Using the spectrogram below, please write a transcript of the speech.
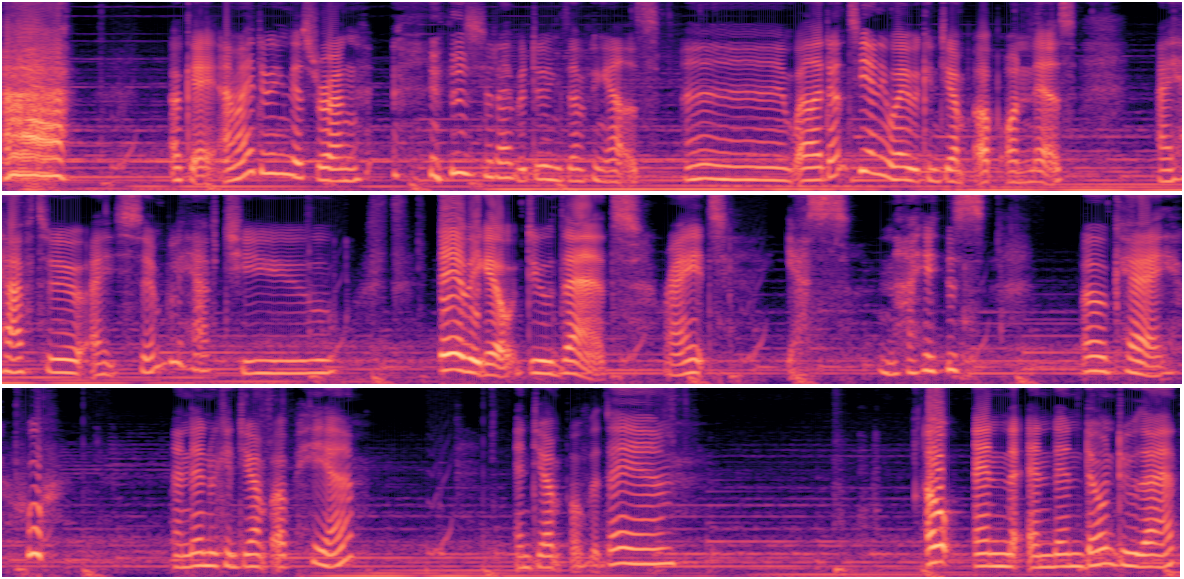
Ah! Okay, am I doing this wrong? Should I be doing something else? Uh, well, I don't see any way we can jump up on this. I have to... I simply have to... There we go. Do that, right? Yes. Nice. Okay. Whew. And then we can jump up here. And jump over there. Oh, and and then don't do that.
